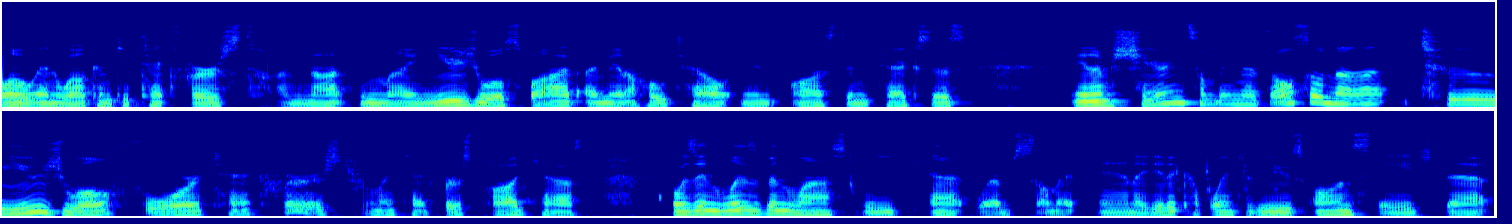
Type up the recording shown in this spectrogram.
Hello and welcome to Tech First. I'm not in my usual spot. I'm in a hotel in Austin, Texas, and I'm sharing something that's also not too usual for Tech First, for my Tech First podcast. I was in Lisbon last week at Web Summit and I did a couple interviews on stage that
